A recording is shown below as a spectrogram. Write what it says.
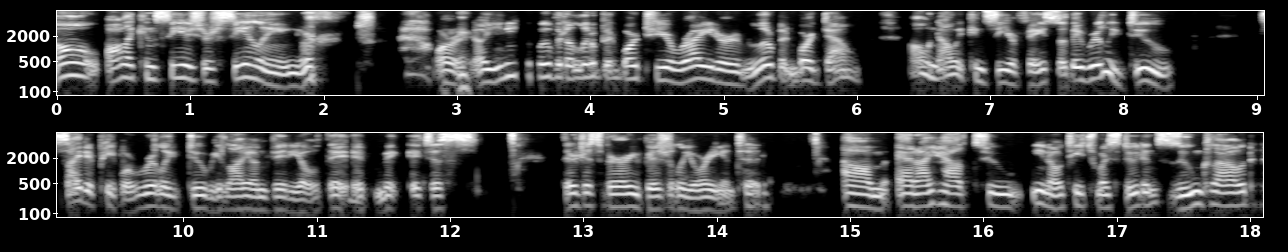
Oh, all I can see is your ceiling, or, or oh, you need to move it a little bit more to your right or a little bit more down. Oh, now we can see your face. So they really do. Sighted people really do rely on video. They, it, it just, they're just very visually oriented. Um, and I had to, you know, teach my students Zoom Cloud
